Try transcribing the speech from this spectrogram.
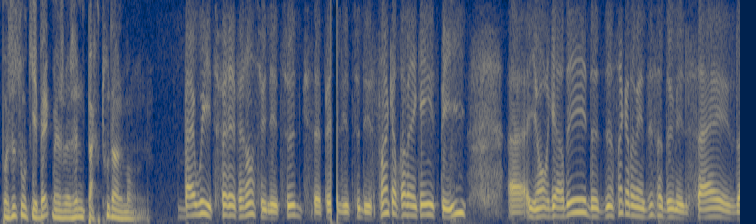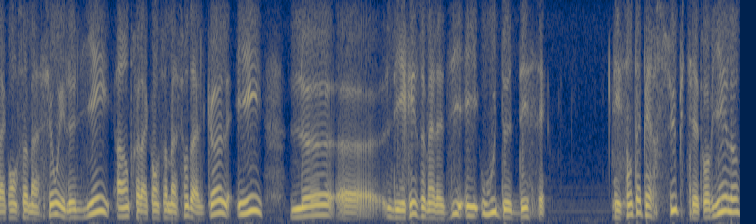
pas juste au Québec, mais j'imagine partout dans le monde. Ben oui, tu fais référence à une étude qui s'appelle l'étude des 195 pays. Euh, ils ont regardé de 1990 à 2016 la consommation et le lien entre la consommation d'alcool et le, euh, les risques de maladie et ou de décès. Ils sont aperçus, puis tiens-toi bien, là,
